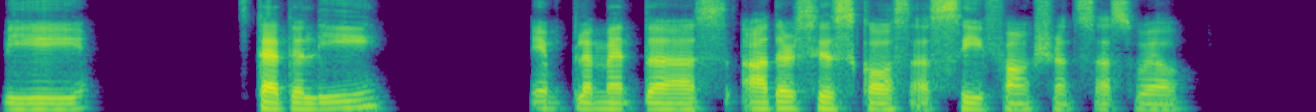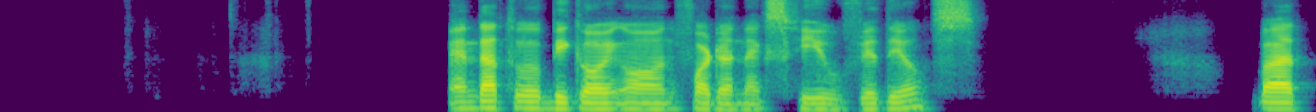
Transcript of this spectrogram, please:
be steadily implement the other syscalls as C functions as well. And that will be going on for the next few videos. But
